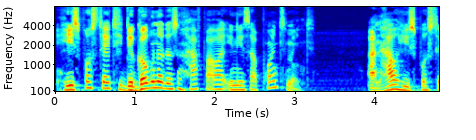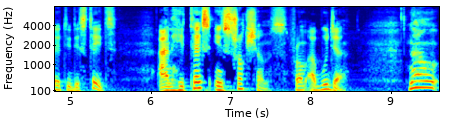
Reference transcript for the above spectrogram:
he's posted, the governor doesn't have power in his appointment and how he's posted to the states. And he takes instructions from Abuja. Now,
